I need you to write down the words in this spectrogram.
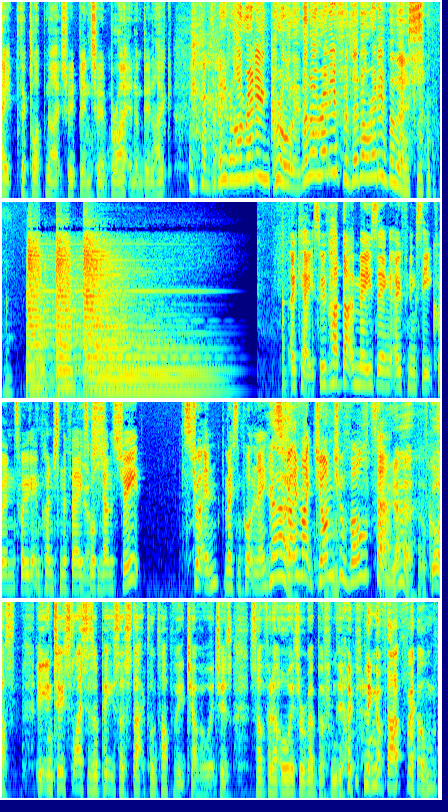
ape the club nights we'd been to in Brighton and been like, the people aren't ready in Crawley. They're not ready for. They're not ready for this. Okay, so we've had that amazing opening sequence where you're getting punched in the face Yes. walking down the street. Strutting, most importantly. Yeah. Strutting like John mm-hmm. Travolta. Yeah, of course. Eating two slices of pizza stacked on top of each other, which is something I always remember from the opening of that film.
